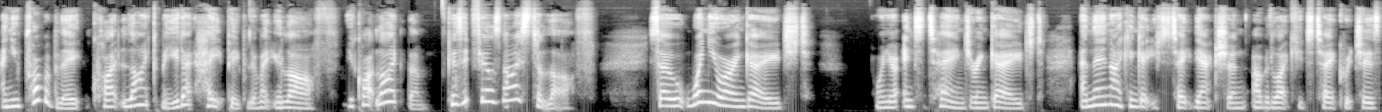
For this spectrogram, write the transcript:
and you probably quite like me. You don't hate people who make you laugh. You quite like them because it feels nice to laugh. So when you are engaged, when you're entertained, you're engaged. And then I can get you to take the action I would like you to take, which is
